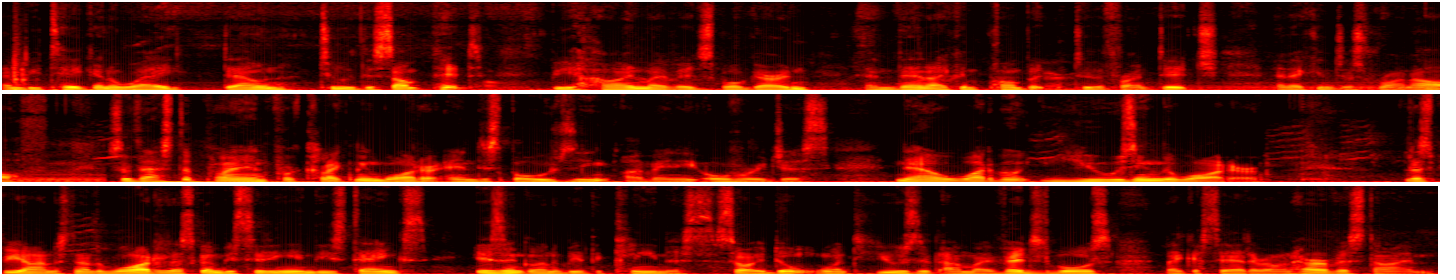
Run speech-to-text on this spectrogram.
and be taken away down to the sump pit behind my vegetable garden and then I can pump it to the front ditch and it can just run off. So that's the plan for collecting water and disposing of any overages. Now, what about using the water? Let's be honest, now the water that's going to be sitting in these tanks isn't going to be the cleanest, so I don't want to use it on my vegetables, like I said, around harvest time.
